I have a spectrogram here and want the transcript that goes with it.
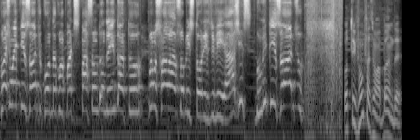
Hoje um episódio conta com a participação do André e do Arthur. Vamos falar sobre histórias de viagens no episódio. Ô, Tui, vamos fazer uma banda?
